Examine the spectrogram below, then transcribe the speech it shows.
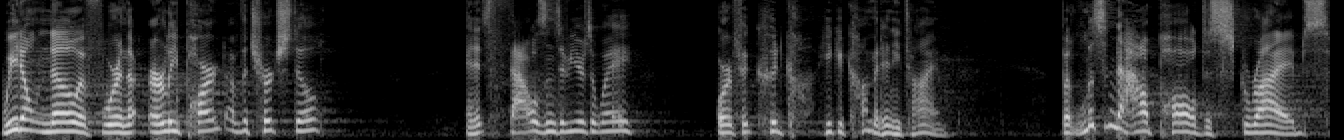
We don't know if we're in the early part of the church still, and it's thousands of years away, or if it could, he could come at any time. But listen to how Paul describes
